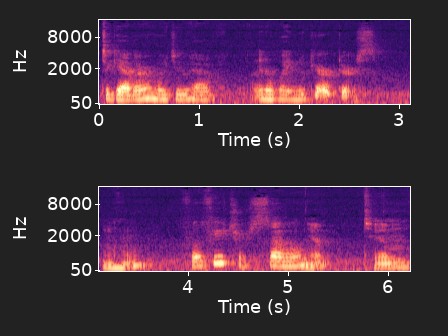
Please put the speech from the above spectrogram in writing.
together, and we do have, in a way, new characters Mm-hmm. for the future. So Yep. Tim.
